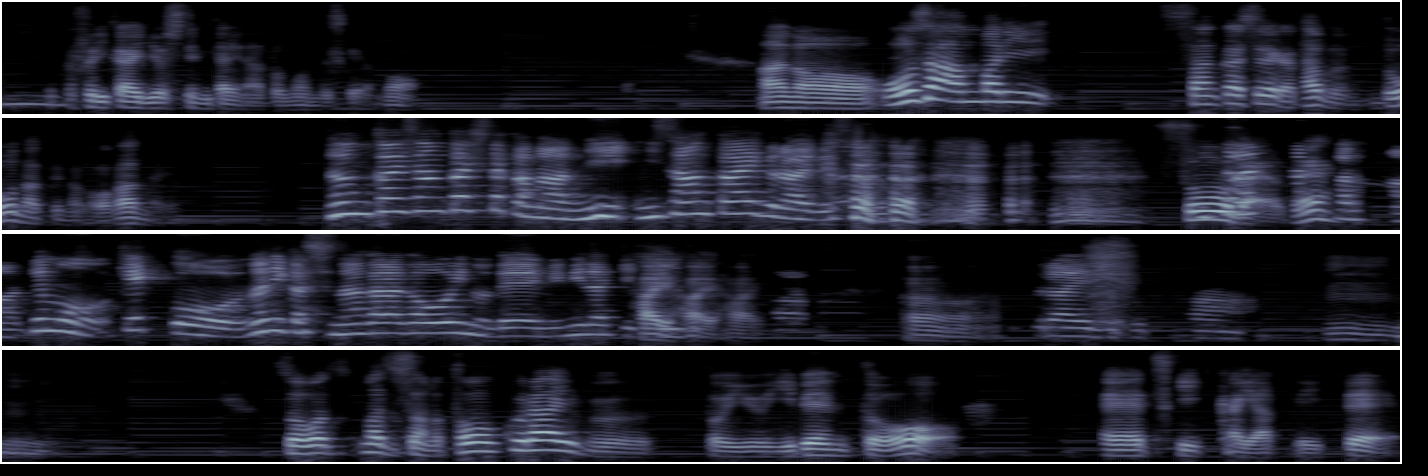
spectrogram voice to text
うん振り返りをしてみたいなと思うんですけども、あの、小野さんあんまり参加してないから多分どうなってるのかわかんないよ。何回参加したかな ?2、2 3回ぐらいですかね そうだよね。でも結構何かしながらが多いので耳だけ聞いてはいはいはい。ライブとか。うん。うん、そう、まずそのトークライブというイベントを、えー月1回やっていて、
